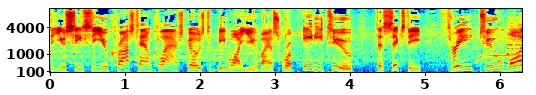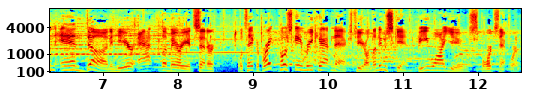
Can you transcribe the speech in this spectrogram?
The UCCU crosstown clash goes to BYU by a score of 82 to 60. 3 2 1 and done here at the Marriott Center. We'll take a break. Post game recap next here on the Nu Skin, BYU Sports Network.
